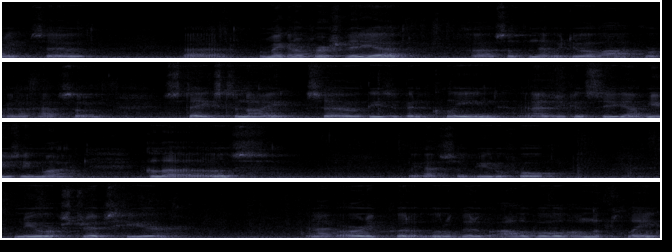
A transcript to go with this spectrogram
So uh, we're making our first video, uh, something that we do a lot. We're going to have some steaks tonight. So these have been cleaned, and as you can see, I'm using my gloves. We have some beautiful New York strips here, and I've already put a little bit of olive oil on the plate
